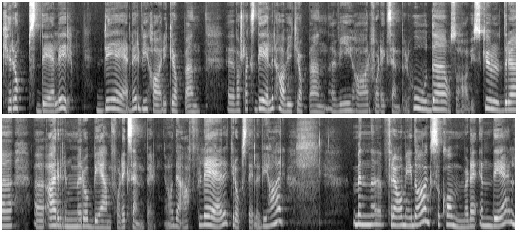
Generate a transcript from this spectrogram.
kroppsdeler. Deler vi har i kroppen. Eh, hva slags deler har vi i kroppen? Eh, vi har f.eks. hodet, og så har vi skuldre, eh, armer og ben, f.eks. Ja, det er flere kroppsdeler vi har. Men fra og med i dag så kommer det en del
